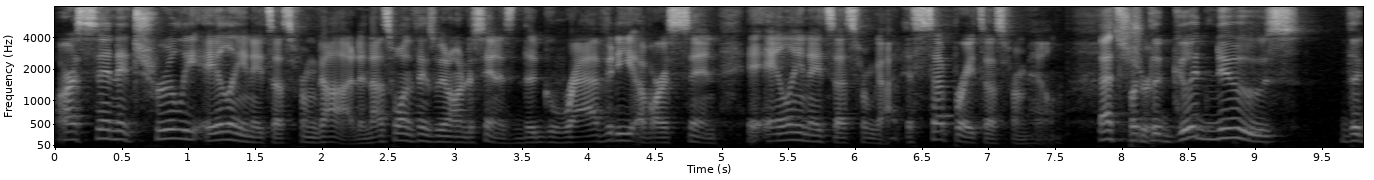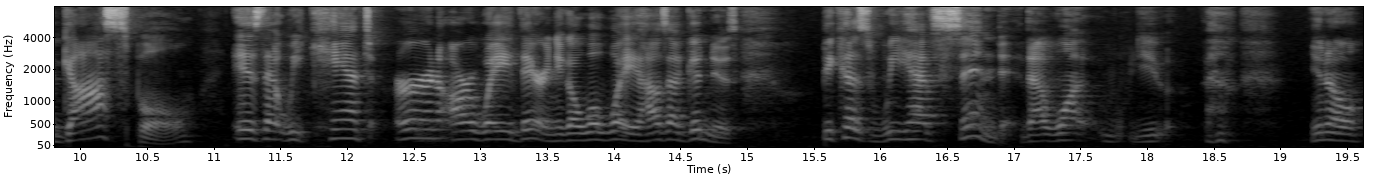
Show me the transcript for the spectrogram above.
Our sin, it truly alienates us from God. And that's one of the things we don't understand is the gravity of our sin. It alienates us from God. It separates us from Him. That's true. but true. the good news, the gospel, is that we can't earn our way there. And you go, well, wait, how's that good news? Because we have sinned. That one, you, you know,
